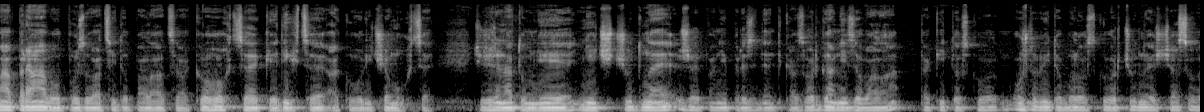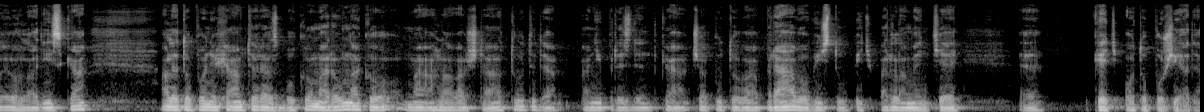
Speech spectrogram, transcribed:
má právo pozvať si do paláca, koho chce, kedy chce a kvôli čomu chce. Čiže na tom nie je nič čudné, že pani prezidentka zorganizovala takýto skôr, možno by to bolo skôr čudné z časového hľadiska, ale to ponechám teraz bokom a rovnako má hlava štátu, teda pani prezidentka Čaputová, právo vystúpiť v parlamente, eh, keď o to požiada.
